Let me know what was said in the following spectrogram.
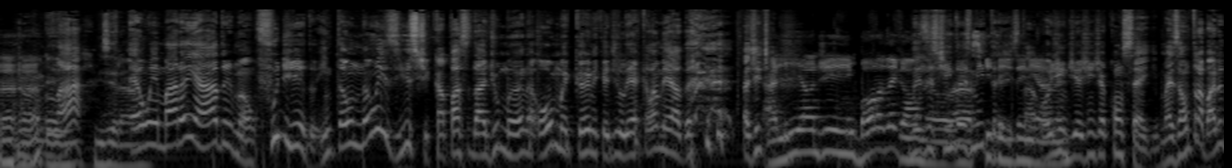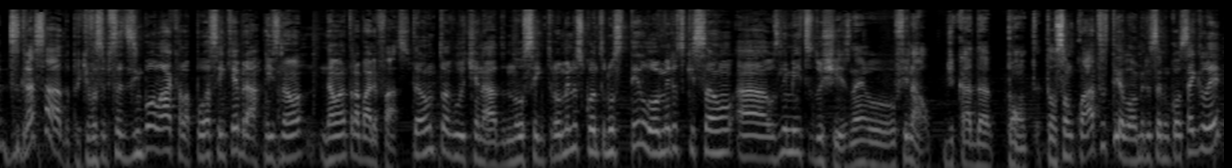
Uhum. lá miserável. é um emaranhado, irmão. Fudido. Então não existe capacidade humana ou mecânica de ler aquela merda. a gente Ali é onde embola legal, não né? existia em as fitas 2003, de tá? DNA, Hoje né? em dia a gente já consegue. Mas é um trabalho desgraçado, porque você precisa desembolar aquela porra sem quebrar. Isso não, não é um trabalho fácil. Tanto aglutinado nos centrômeros quanto nos telômeros, que são ah, os limites do X, né? O, o final de cada ponta. Então são quatro telômeros, você não consegue ler,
